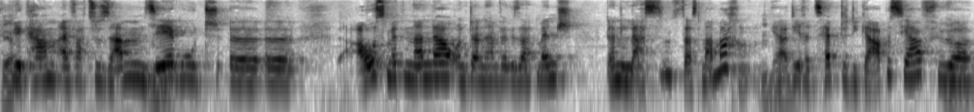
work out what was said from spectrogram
ja. wir kamen einfach zusammen sehr mhm. gut äh, äh, aus miteinander und dann haben wir gesagt, Mensch, dann lasst uns das mal machen. Mhm. Ja, die Rezepte, die gab es ja für mhm.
